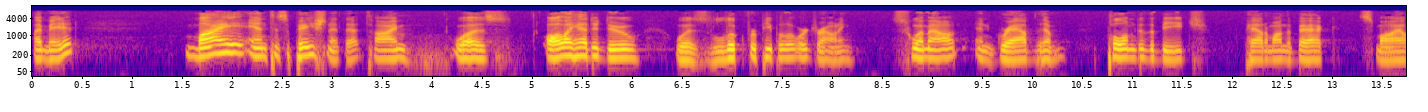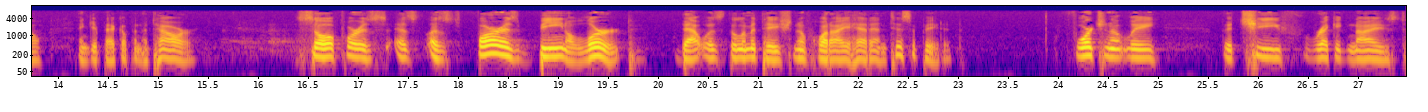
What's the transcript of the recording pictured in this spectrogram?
I made it. My anticipation at that time was all I had to do was look for people that were drowning, swim out and grab them pull them to the beach, pat them on the back, smile, and get back up in the tower. So, for as, as, as far as being alert, that was the limitation of what I had anticipated. Fortunately, the chief recognized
